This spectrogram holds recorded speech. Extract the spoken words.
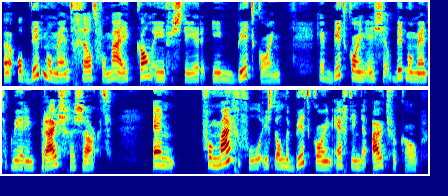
uh, op dit moment geldt voor mij kan investeren in Bitcoin. Kijk, Bitcoin is op dit moment ook weer in prijs gezakt. En voor mijn gevoel is dan de Bitcoin echt in de uitverkoop.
